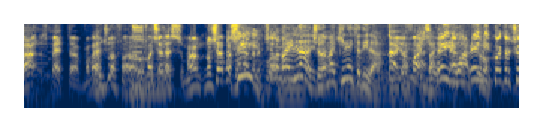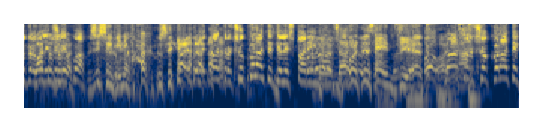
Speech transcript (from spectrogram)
Ma aspetta, ma vado giù a farlo. Lo faccio adesso, ma non ce la posso Sì, fare la qua. Vai là, c'è la macchinetta di là. Dai, lo faccio. Vai, Prendi, quattro. prendi quattro cioccolate, Quattro cioccolate. qua, così Sì, sì, vieni qua così. Quelle quattro cioccolate te le spari in onda. Non le senti, eh. Oh, quattro cioccolate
